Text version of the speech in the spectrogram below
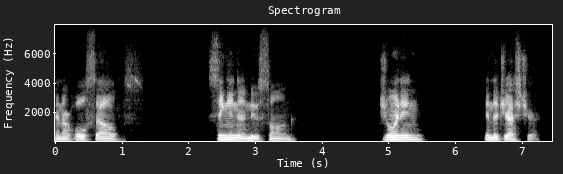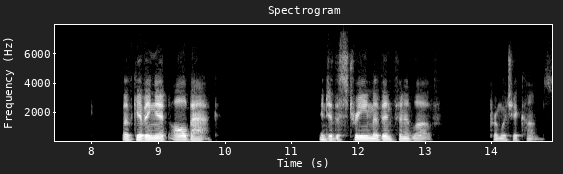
and our whole selves? Singing a new song, joining in the gesture of giving it all back into the stream of infinite love from which it comes.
